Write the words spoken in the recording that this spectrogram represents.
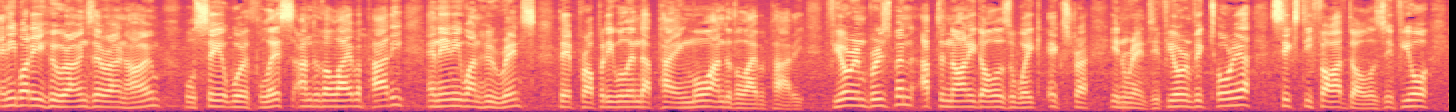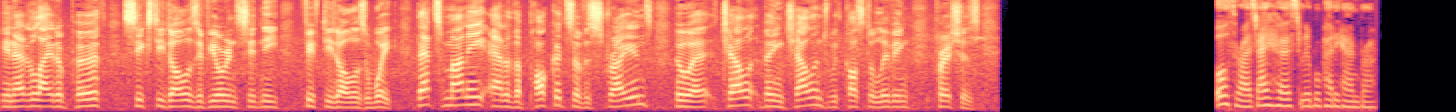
Anybody who owns their own home will see it worth less under the Labor Party, and anyone who rents their property will end up paying more under the Labor Party. If you're in Brisbane, up to $90 a week extra in rent. If you're in Victoria, $65. If you're in Adelaide or Perth, $60. If you're in Sydney, $50 a week. That's money out of the pockets of Australians who are being challenged with cost of living pressures. Authorised A Hirst, Liberal Party, Canberra.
